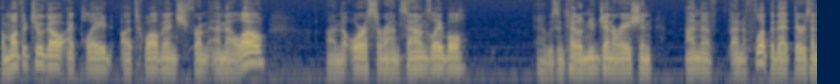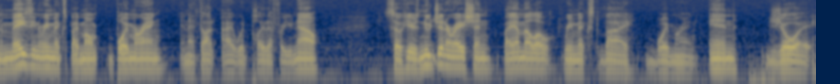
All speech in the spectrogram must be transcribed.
a month or two ago, I played a 12 inch from MLO on the Aura Surround Sounds label. It was entitled New Generation. On the on the flip of that, there's an amazing remix by Mo- Boymerang, and I thought I would play that for you now. So here's New Generation by MLO, remixed by Boymerang. Enjoy.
